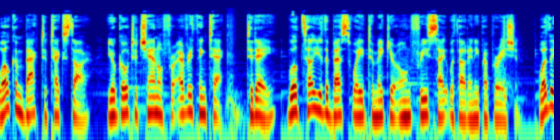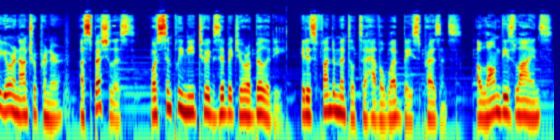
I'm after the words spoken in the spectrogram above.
Welcome back to TechStar, your go to channel for everything tech. Today, we'll tell you the best way to make your own free site without any preparation. Whether you're an entrepreneur, a specialist, or simply need to exhibit your ability, it is fundamental to have a web based presence. Along these lines,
